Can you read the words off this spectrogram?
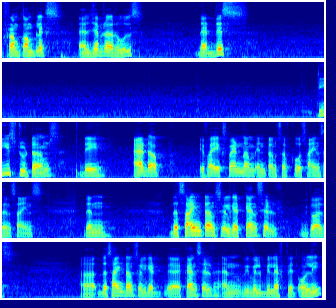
from complex algebra rules that this these two terms they add up if I expand them in terms of cosines and sines then the sine terms will get cancelled because uh, the sine terms will get uh, cancelled and we will be left with only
